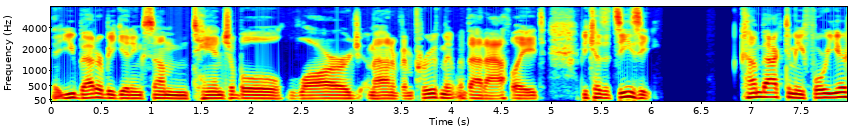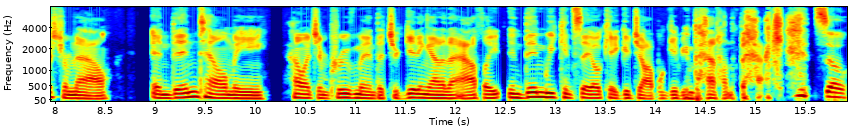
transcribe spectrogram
that you better be getting some tangible, large amount of improvement with that athlete because it's easy. Come back to me four years from now and then tell me how much improvement that you're getting out of the athlete. And then we can say, okay, good job. We'll give you a pat on the back. so,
